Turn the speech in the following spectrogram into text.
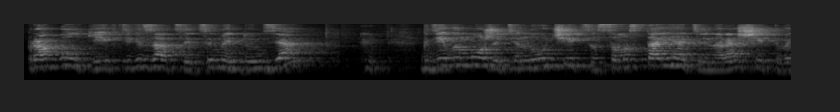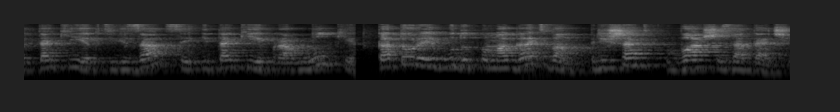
прогулки и активизации цемень дунзя, где вы можете научиться самостоятельно рассчитывать такие активизации и такие прогулки, которые будут помогать вам решать ваши задачи.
